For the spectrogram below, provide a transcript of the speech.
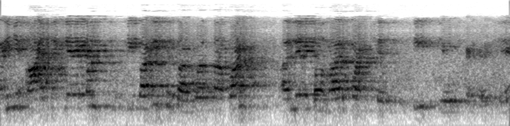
અહીં આ જગ્યાએ પણ સ્તુતિ કરી છે, ભાગવતમાં પણ, અને બહાર પણ છે કહે છે.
